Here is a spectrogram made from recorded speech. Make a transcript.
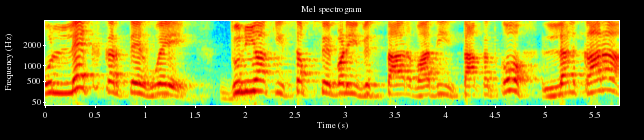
उल्लेख करते हुए दुनिया की सबसे बड़ी विस्तारवादी ताकत को ललकारा।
